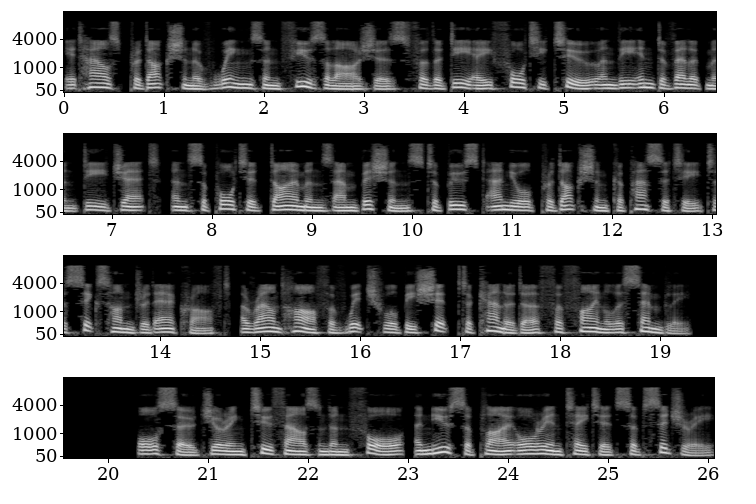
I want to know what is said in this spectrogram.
It housed production of wings and fuselages for the DA-42 and the in-development And supported Diamond's ambitions to boost annual production capacity to 600 aircraft, around half of which will be shipped to Canada for final assembly. Also during 2004, a new supply-orientated subsidiary,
